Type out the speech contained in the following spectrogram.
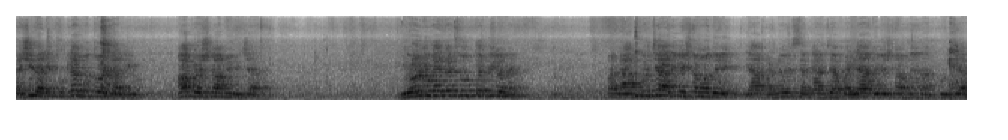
कशी झाली? कुठल्या बुथवर झाली? हा प्रश्न आम्ही विचार निवडणूक आयोगाचं उत्तर दिलं नाही. पण नागपूरच्या अधिवेशनामध्ये या फडणवीस सरकारच्या पहिल्या अधिवेशनामध्ये नागपूरच्या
